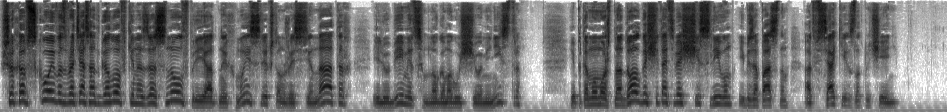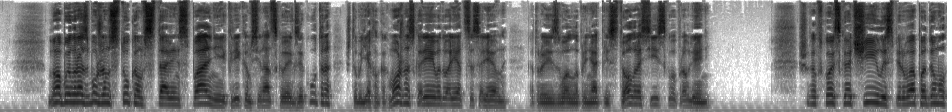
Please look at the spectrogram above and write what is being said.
Шаховской, возвратясь от Головкина, заснул в приятных мыслях, что он уже сенатор и любимец многомогущего министра, и потому может надолго считать себя счастливым и безопасным от всяких злоключений. Но был разбужен стуком в ставень спальни и криком сенатского экзекутора, чтобы ехал как можно скорее во дворец цесаревны, которая изволила принять престол российского правления. Шаховской вскочил и сперва подумал,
